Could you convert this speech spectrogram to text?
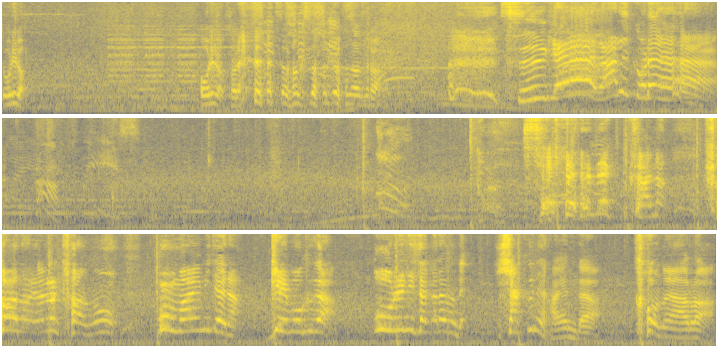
降りろ。降りろそれ。そのそのそのそのすげえ何これ。せめかなこの世のかのお前みたいな下僕が俺に逆らうんで100年早いんだよ。この野郎。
